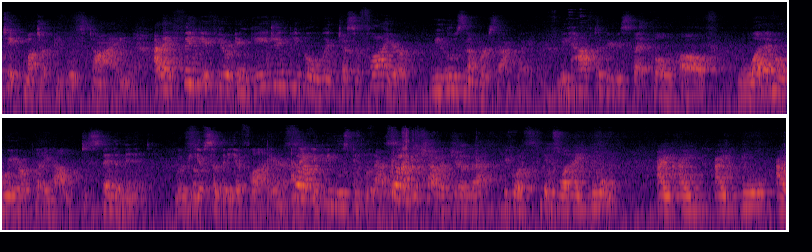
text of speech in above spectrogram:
take much of people's time. And I think if you're engaging people with just a flyer, we lose numbers that way. We have to be respectful of whatever we are putting out to spend a minute when we give somebody a flyer. And I think we lose people that So way. let me challenge you on that because it's what I do. I, I, I do, I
